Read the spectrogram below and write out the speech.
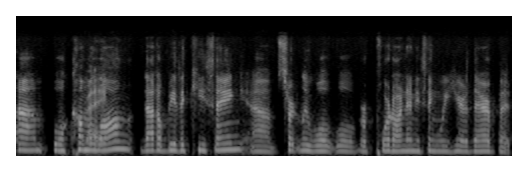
um, will come right. along, that'll be the key thing. Um, certainly, we'll we'll report on anything we hear there. But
